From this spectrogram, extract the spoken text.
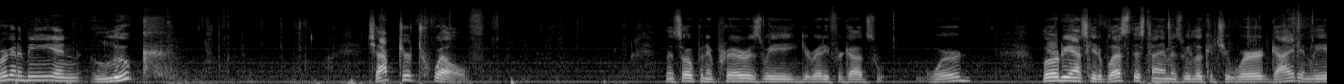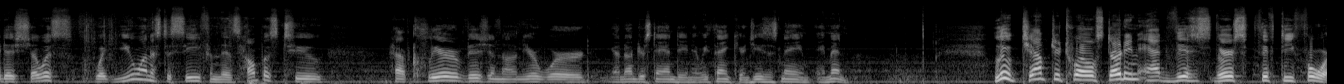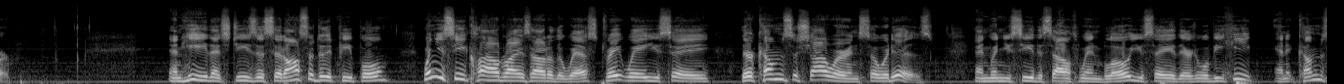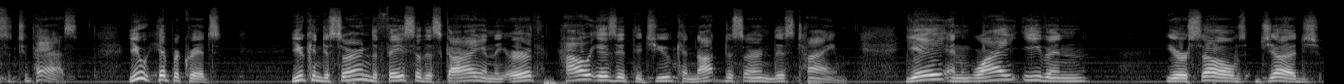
We're going to be in Luke chapter 12. Let's open in prayer as we get ready for God's word. Lord, we ask you to bless this time as we look at your word. Guide and lead us. Show us what you want us to see from this. Help us to have clear vision on your word and understanding. And we thank you in Jesus' name. Amen. Luke chapter 12, starting at verse 54. And he, that's Jesus, said also to the people, When you see a cloud rise out of the west, straightway you say, There comes a shower, and so it is. And when you see the south wind blow, you say, There will be heat, and it comes to pass. You hypocrites, you can discern the face of the sky and the earth. How is it that you cannot discern this time? Yea, and why even yourselves judge,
